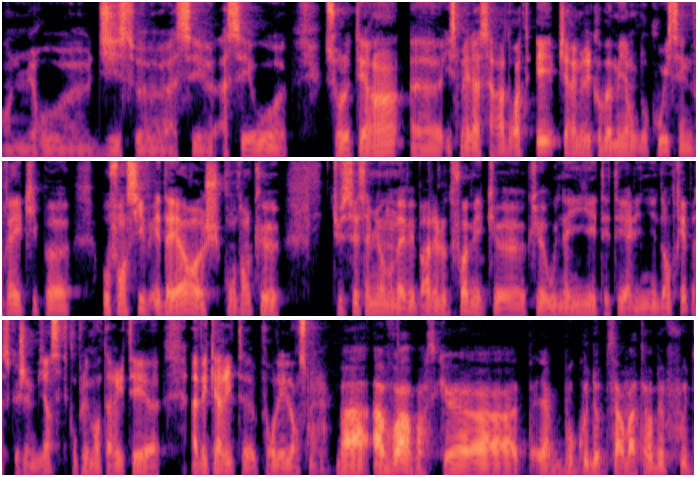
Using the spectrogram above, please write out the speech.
Euh, en numéro euh, 10, euh, assez, euh, assez haut euh, sur le terrain, euh, Ismail Assar à droite et Pierre-Emerick Aubameyang. Donc oui, c'est une vraie équipe euh, offensive. Et d'ailleurs, euh, je suis content que, tu sais, Samy, on en avait parlé l'autre fois, mais que, que ait été aligné d'entrée parce que j'aime bien cette complémentarité euh, avec Harit euh, pour les lancements. Bah, à voir, parce que euh, il y a beaucoup d'observateurs de foot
